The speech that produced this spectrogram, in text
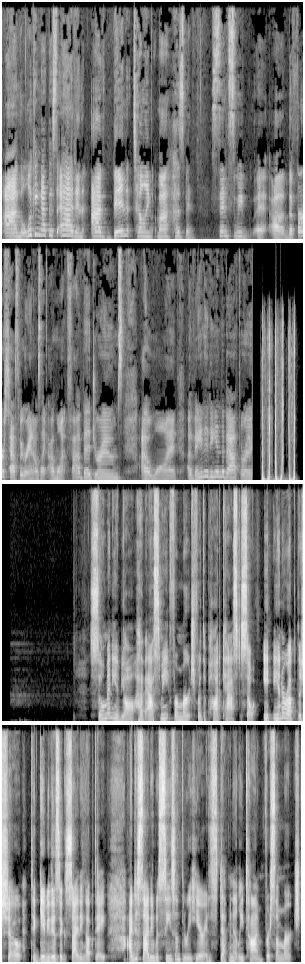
I'm looking at this ad and I've been telling my husband since we uh, uh, the first house we were in, I was like, I want five bedrooms, I want a vanity in the bathroom. So many of y'all have asked me for merch for the podcast, so I interrupt the show to give you this exciting update. I decided with season three here, it is definitely time for some merch.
